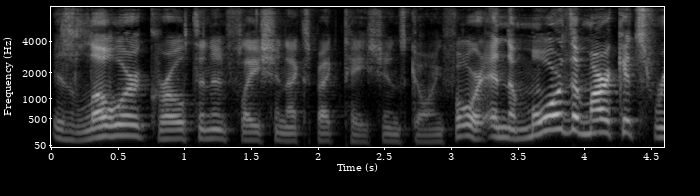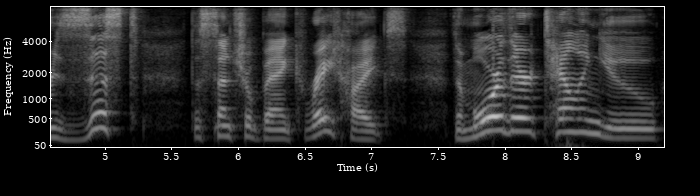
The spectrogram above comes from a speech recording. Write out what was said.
is lower growth and inflation expectations going forward. And the more the markets resist the central bank rate hikes, the more they're telling you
